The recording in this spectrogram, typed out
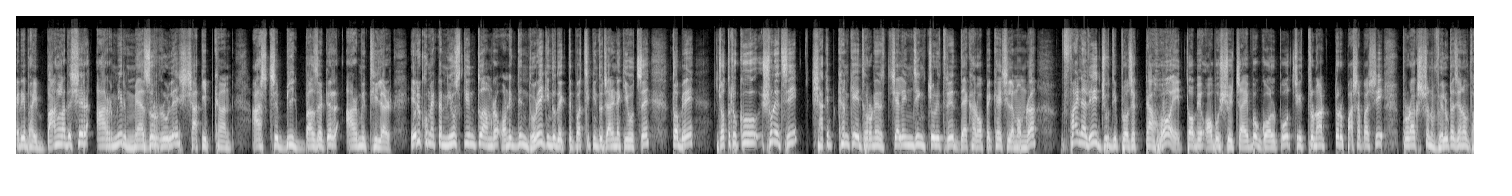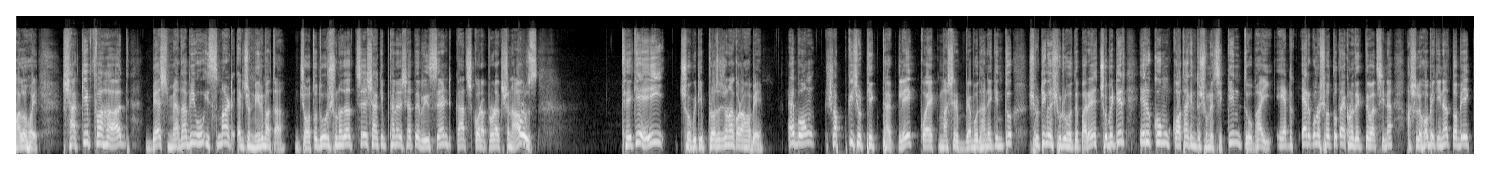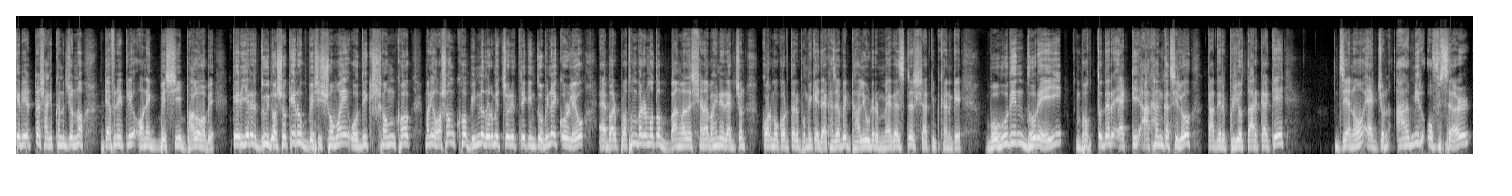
আরে ভাই, বাংলাদেশের আর্মির মেজর রোলে সাকিব খান আসছে বিগ বাজেটের আর্মি থ্রিলার। এরকম একটা নিউজ কিন্তু আমরা অনেকদিন ধরেই কিন্তু দেখতে পাচ্ছি, কিন্তু জানি না কি হচ্ছে। তবে যতটুকু শুনেছি, শাকিব খানকে এই ধরনের চ্যালেঞ্জিং চরিত্রে দেখার অপেক্ষায় ছিলাম আমরা। ফাইনালি যদি প্রজেক্টটা হয়, তবে অবশ্যই চাইব গল্প, চিত্রনাট্যর পাশাপাশি প্রোডাকশন ভ্যালুটা যেন ভালো হয়। শাকিব ফাহাদ বেশ মেধাবী ও স্মার্ট একজন নির্মাতা। যতদূর শোনা যাচ্ছে, শাকিব খানের সাথে রিসেন্ট কাজ করা প্রোডাকশন হাউস থেকেই ছবিটি প্রযোজনা করা হবে। এবং সব কিছু ঠিক থাকলে কয়েক মাসের ব্যবধানে কিন্তু শুটিংও শুরু হতে পারে। ছবিটির এরকম কথা কিন্তু শুনেছি। কিন্তু ভাই, এর এর কোনো সত্যতা এখনও দেখতে পাচ্ছি না। আসলে হবে কিনা? তবে এই ক্যারিয়ারটা শাকিব খানের জন্য ডেফিনেটলি অনেক বেশি ভালো হবে। ক্যারিয়ারের দুই দশকেরও বেশি সময়ে অধিক সংখ্যক মানে অসংখ্য ভিন্ন ধর্মীর চরিত্রে কিন্তু অভিনয় করলেও এবার প্রথমবারের মতো বাংলাদেশ সেনাবাহিনীর একজন কর্মকর্তার ভূমিকায় দেখা যাবে ঢালিউডের মেগাস্টার শাকিব খানকে। বহুদিন ধরেই ভক্তদের একটি আকাঙ্ক্ষা ছিল তাদের প্রিয় তারকাকে যেন একজন আর্মির অফিসার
